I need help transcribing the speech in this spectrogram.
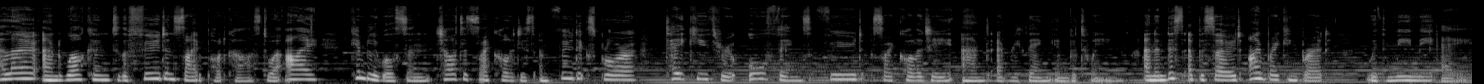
Hello and welcome to the Food and Psych podcast, where I, Kimberly Wilson, chartered psychologist and food explorer, take you through all things food, psychology, and everything in between. And in this episode, I'm breaking bread with Mimi Aye.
